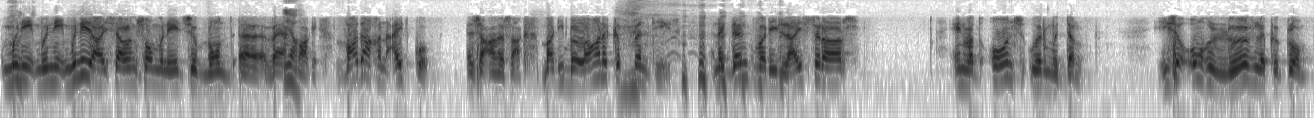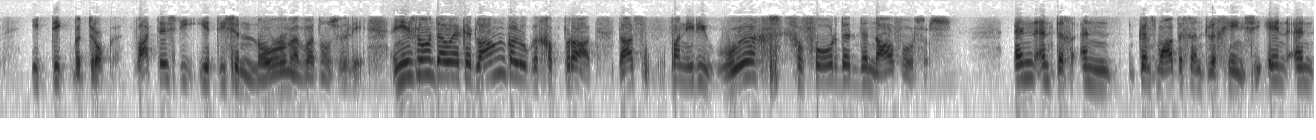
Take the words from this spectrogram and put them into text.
moenie moenie moenie daai stelling sommer net so blond uh, wegmaak nie. Ja. Wat daar gaan uitkom is 'n ander saak, maar die belangrike punt hier en ek dink wat die luisteraars en wat ons oor moet dink. Hier's 'n ongelooflike klomp etiek betrokke. Wat is die etiese norme wat ons wil hê? En jy sal onthou ek het lankal ook gepraat. Daar's van hierdie hoogs gevorderde navorsers in in in kunsmatige intelligensie en in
